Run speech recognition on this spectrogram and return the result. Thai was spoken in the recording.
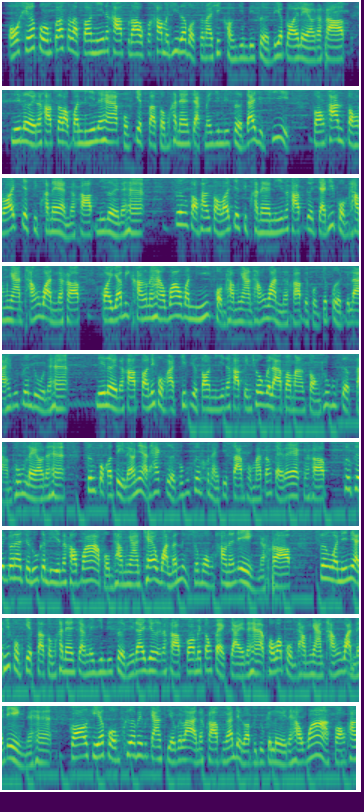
โอเคครับผมก็สำหรับตอนนี้นะครับเราก็เข้ามาที่ระบบสมาชิกของยิมรีเสิร์ชเรียบร้อยแล้วนะครับนี่เลยนะครับสำหรับวันนี้นะฮะผมเก็บสะสมคะแนนจากในยิมรีเสิร์ได้อยู่ที่ 2,270 คะแนนนะครับนี่เลยนะฮะซึ่ง 2,270 คะแนนนี้นะครับเกิดจากที่ผมทำงานทั้งวันนะครับขอย้ำอีกครั้งนะฮะว่าวันนี้ผมทำงานทั้งวันนะครับเดี๋ยวผมจะเปิดเวลาให้เพื่อนๆดูนะฮะ นี่เลยนะครับตอนที่ผมอัดคลิปอยู่ตอนนี้นะครับเป็นช่วงเวลาประมาณ2องทุ่มเกือบ3ามทุ่มแล้วนะฮะซึ่งปกติแล้วเนี่ยถ้าเกิดว่าเพื่อนๆคนไหนติดตามผมมาตั้งแต่แรกนะครับเพื่อนๆก็น่าจะรู้กันดีนะครับว่าผมทำงานแค่วันละ1ชั่วโมงเท่านั้นเองนะครับซึ่งวันนี้เนี่ยที่ผมเก็บสะสมคะแนนจากในยิมดีเซิร์นี้ได้เยอะนะครับก็ไม่ต้องแปลกใจนะฮะเพราะว่าผมทำงานทั้งวันนั่นเองนะฮะก็โอเคครับผมเพื่อไม่เป็นการเสียเวลานะครับงั้นเดี๋ยวเราไปดูกันเลยนะฮะว่า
